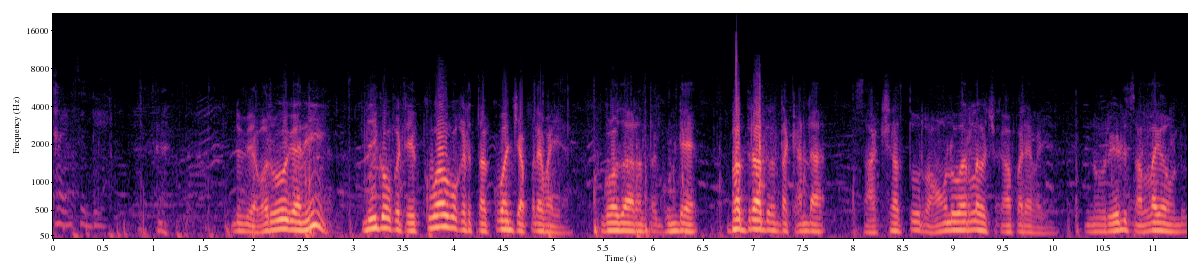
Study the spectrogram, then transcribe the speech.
థ్యాంక్స్ అండి గాని నీకు ఒకటి ఎక్కువ ఒకటి తక్కువ అని చెప్పలేవయ్యా. గోదావరంత గుండె భద్రాద్రంత కండ సాక్షాత్తు రాముల వరలో వచ్చి కాపాడేవయ్యా. నూరేళ్ళు చల్లగా ఉండు.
